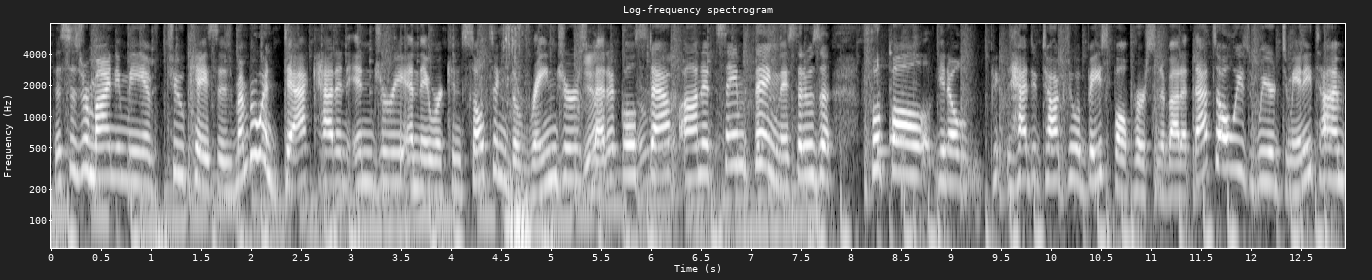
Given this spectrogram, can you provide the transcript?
This is reminding me of two cases. Remember when Dak had an injury and they were consulting the Rangers Yeah, medical staff that. on it? Same thing. They said it was a football, you know, p- had to talk to a baseball person about it. That's always weird to me. Anytime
